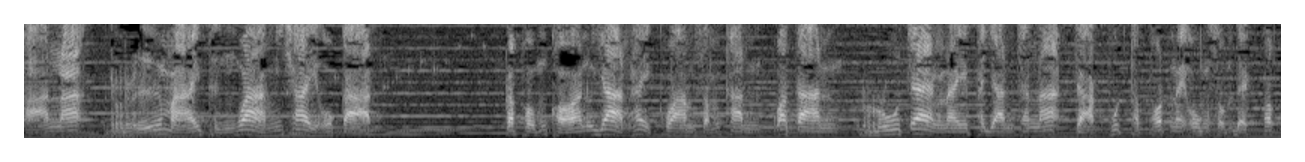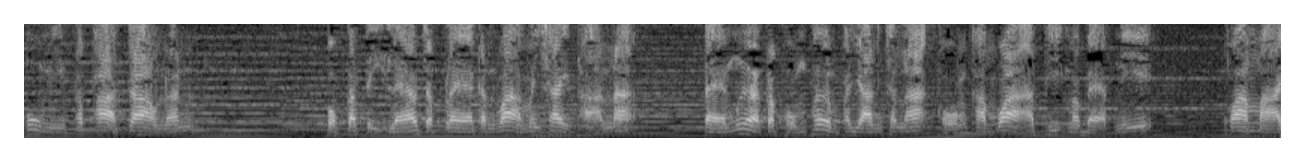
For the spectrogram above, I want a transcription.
ฐานะ หรือหมายถึงว่ามิใช่โอกาส กระผมขออนุญาตให้ความสำคัญว่าการรู้แจ้งในพยัญชนะจากพุทธพจน์ในองค์สมเด็จพระผู้มีพระภาคเจ้านั้น ปกติแล้วจะแปลกันว่าไม่ใช่ฐานะ แต่เมื่อกระผมเพิ่มพยัญชนะของคำว่าอธิมาแบบนี้ ความหมาย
